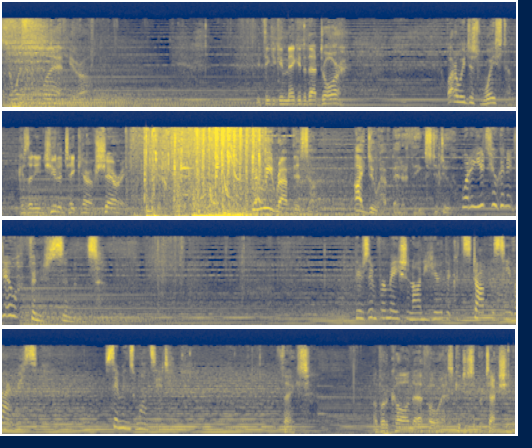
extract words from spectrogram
So what's the plan, hero? You think you can make it to that door? Why don't we just waste him? Because I need you to take care of Sherry. Can we wrap this up? I do have better things to do. What are you two gonna do? Finish Simmons. There's information on here that could stop the C-Virus. Simmons wants it. Thanks. I'll put a call into FOS, get you some protection.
